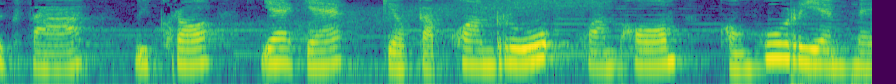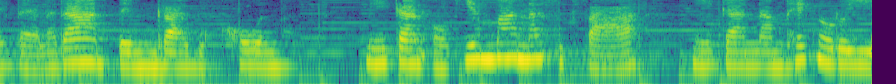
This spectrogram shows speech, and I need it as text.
ศึกษา วิเคราะห์ แยกแยะ เกี่ยวกับความรู้ ความพร้อมของผู้เรียนในแต่ละด้านเป็นรายบุคคล มีการออกเยี่ยมบ้านนักศึกษา มีการนำเทคโนโลยี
